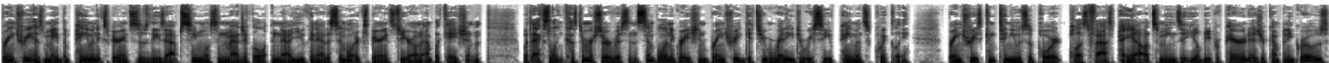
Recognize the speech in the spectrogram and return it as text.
Braintree has made the payment experiences of these apps seamless and magical, and now you can add a similar experience to your own application. With excellent customer service and simple integration, Braintree gets you ready to receive payments quickly. Braintree's continuous support plus fast payouts means that you'll be prepared as your company grows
